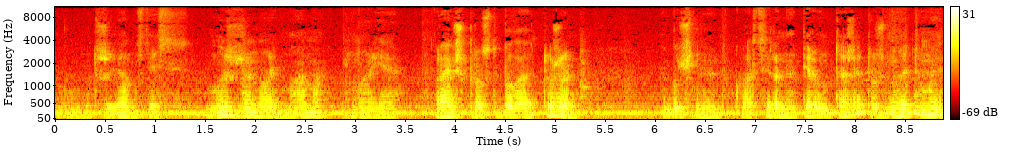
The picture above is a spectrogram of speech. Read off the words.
Вот, живем здесь мы с женой, мама моя. Раньше просто была тоже обычная квартира на первом этаже тоже, но это мы,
